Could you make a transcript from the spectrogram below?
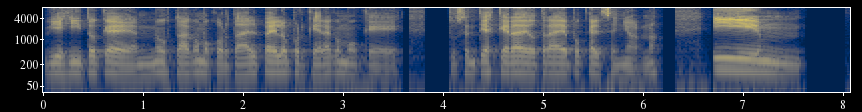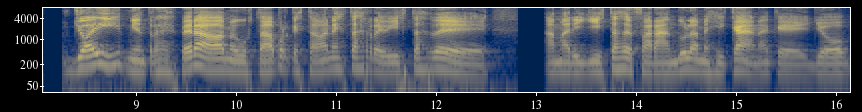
viejito que a mí me gustaba como cortar el pelo porque era como que tú sentías que era de otra época el señor, ¿no? Y mm, yo ahí, mientras esperaba, me gustaba porque estaban estas revistas de amarillistas de farándula mexicana, que yo,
